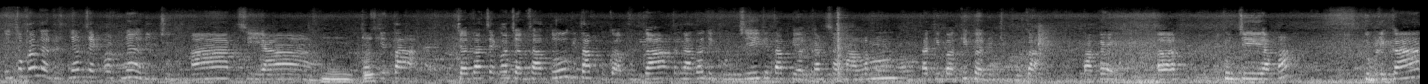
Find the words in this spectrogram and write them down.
itu kan harusnya check outnya hari Jumat siang Hmm, terus terus? kita jatah check out jam 1 kita buka-buka ternyata dikunci kita biarkan semalam. Tadi pagi baru dibuka pakai eh, kunci apa? Duplikat.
